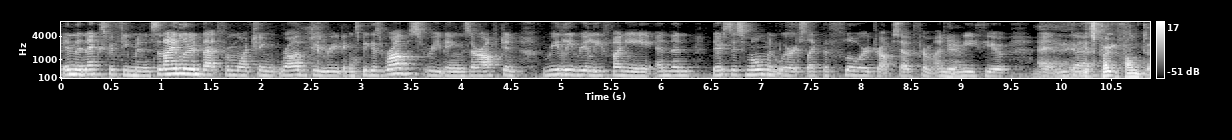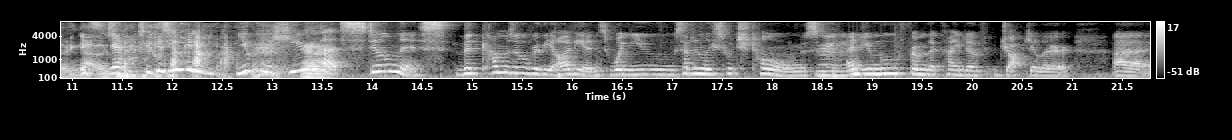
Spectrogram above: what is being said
in the next fifteen minutes. And I learned that from watching Rob do readings because Rob's readings are often really really funny, and then there's this moment where it's like the floor drops out from underneath you, and uh, it's great fun doing that. yeah, it? because you can you can hear Yeah. that stillness that comes over the audience when you suddenly switch tones Mm-hmm. and you move from the kind of jocular, uh,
